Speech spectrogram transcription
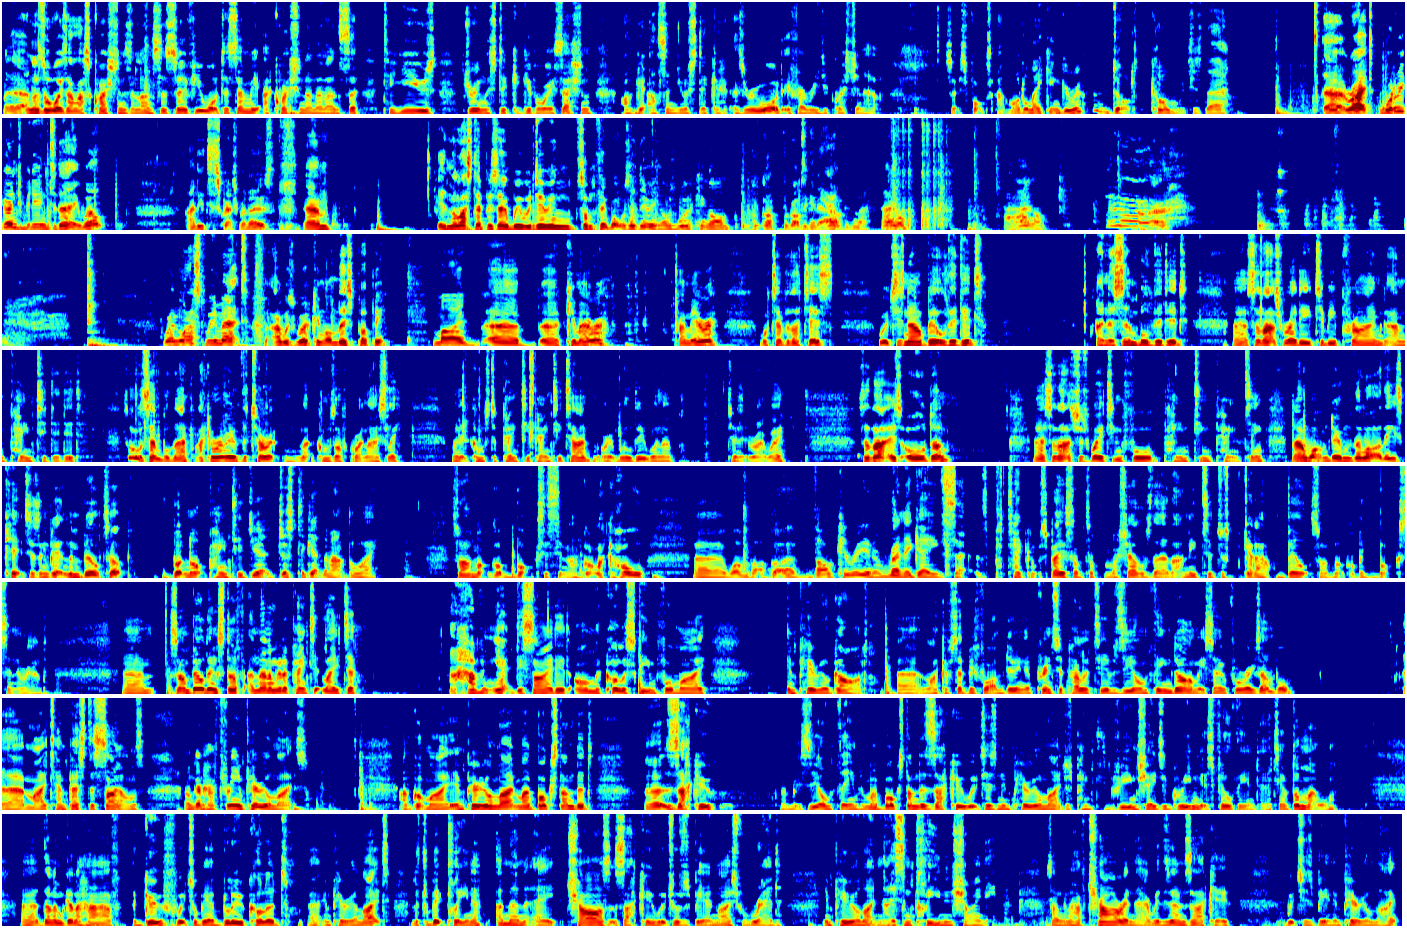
Uh, and as always, I'll ask questions and answers. So if you want to send me a question and an answer to use during the sticker giveaway session, I'll get I'll send you a sticker as a reward if I read your question out. So it's fox at modelmakingguru.com, which is there. Uh, right, what are we going to be doing today? Well, I need to scratch my nose. Um, in the last episode, we were doing something. What was I doing? I was working on. I got, forgot to get it out, didn't I? Hang on. Hang on. Ah. When last we met, I was working on this puppy, my uh, uh, Chimera, Chimera, whatever that is, which is now builded and assembled uh, so that's ready to be primed and painted it's all assembled now. I can remove the turret, and that comes off quite nicely when it comes to painty painty time, or it will do when I turn it the right way. So that is all done. Uh, so that's just waiting for painting painting. Now what I'm doing with a lot of these kits is I'm getting them built up but not painted yet, just to get them out the way. So I've not got boxes in. I've got like a whole, uh, what I've got? I've got a Valkyrie and a Renegade set taking up space on top of my shelves there that I need to just get out and build. So I've not got a big box sitting around. Um, so I'm building stuff and then I'm going to paint it later. I haven't yet decided on the colour scheme for my Imperial Guard. Uh, like I've said before, I'm doing a Principality of Zeon themed army. So, for example, uh, my Tempestus Scions, I'm going to have three Imperial Knights. I've got my Imperial Knight, my bog standard uh, Zaku. Remember, it's Zeon themed. My bog standard Zaku, which is an Imperial Knight just painted green shades of green. It's filthy and dirty. I've done that one. Uh, then I'm going to have a Gouf, which will be a blue coloured uh, Imperial Knight, a little bit cleaner. And then a Char's Zaku, which will just be a nice red Imperial Knight, nice and clean and shiny. So I'm going to have Char in there with his own Zaku, which is being Imperial Knight.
